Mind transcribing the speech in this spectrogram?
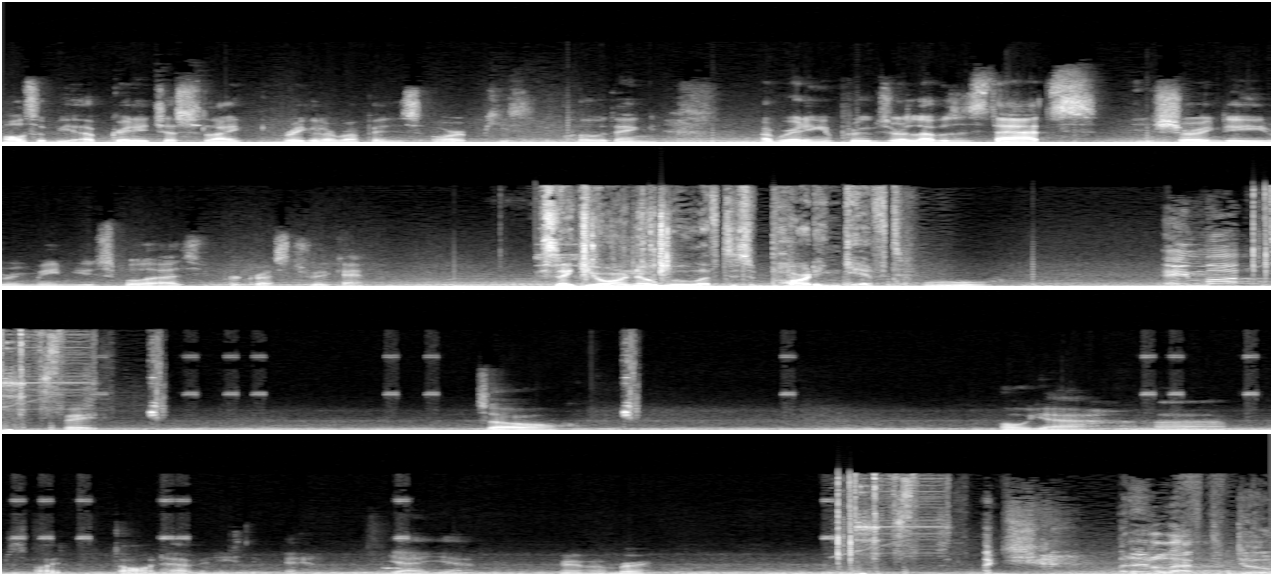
also be upgraded just like regular weapons or pieces of clothing. Upgrading improves your levels and stats, ensuring they remain useful as you progress through the game. It's like Yorinobu left us a parting gift. Ooh. Hey, Ma! Wait. So. Oh yeah. Um. So I don't have anything. there. Yeah, yeah. Remember. But it'll have to do.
